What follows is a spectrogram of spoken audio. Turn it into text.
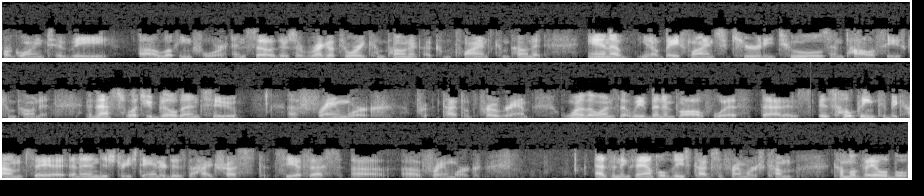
are going to be uh, looking for. And so there's a regulatory component, a compliance component, and a you know baseline security tools and policies component. And that's what you build into a framework type of program. One of the ones that we've been involved with that is is hoping to become, say, a, an industry standard is the HITRUST CFS uh, uh, framework. As an example, these types of frameworks come come available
